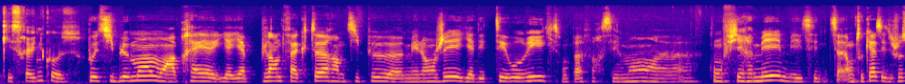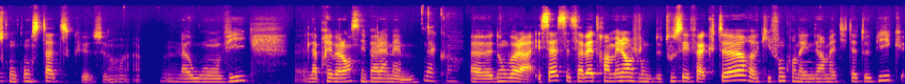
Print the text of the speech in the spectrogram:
qui serait une cause Possiblement. après, il y, y, a plein de facteurs un petit peu euh, Il y a des théories qui ne sont pas forcément confirmées, mais en tout cas, c'est des choses qu'on constate que selon là où on vit, la prévalence n'est pas la même. D'accord. donc voilà. Et ça, ça, ça, va être un mélange donc, de tous ces facteurs qui font qu'on a une dermatite atopique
